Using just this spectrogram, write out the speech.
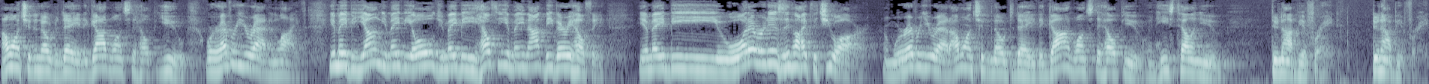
I want you to know today that God wants to help you wherever you're at in life. You may be young, you may be old, you may be healthy, you may not be very healthy. You may be whatever it is in life that you are. And wherever you're at, I want you to know today that God wants to help you. And He's telling you, do not be afraid. Do not be afraid.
